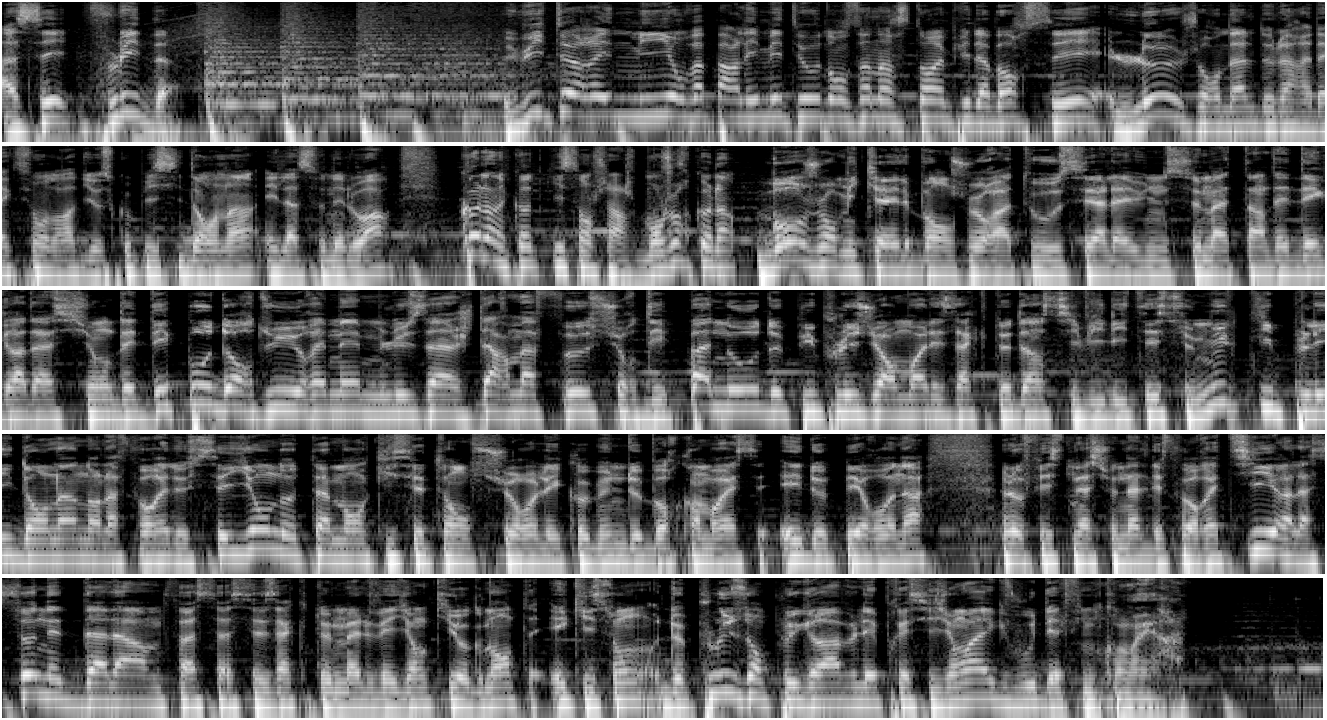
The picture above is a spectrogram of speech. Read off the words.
assez fluide. 8h30, on va parler météo dans un instant et puis d'abord c'est le journal de la rédaction de Radioscope ici dans l'Ain et la Saône-et-Loire. Colin Cotte qui s'en charge. Bonjour Colin. Bonjour Mickaël, bonjour à tous. Et à la une ce matin, des dégradations, des dépôts d'ordures et même l'usage d'armes à feu sur des panneaux. Depuis plusieurs mois, les actes d'incivilité se multiplient dans l'Ain, dans la forêt de Seillon notamment, qui s'étend sur les communes de Bourg-en-Bresse et de Perona. L'Office national des forêts tire la sonnette d'alarme face à ces actes malveillants qui augmentent et qui sont de plus en plus graves. Les précisions avec vous, Delphine Convera.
